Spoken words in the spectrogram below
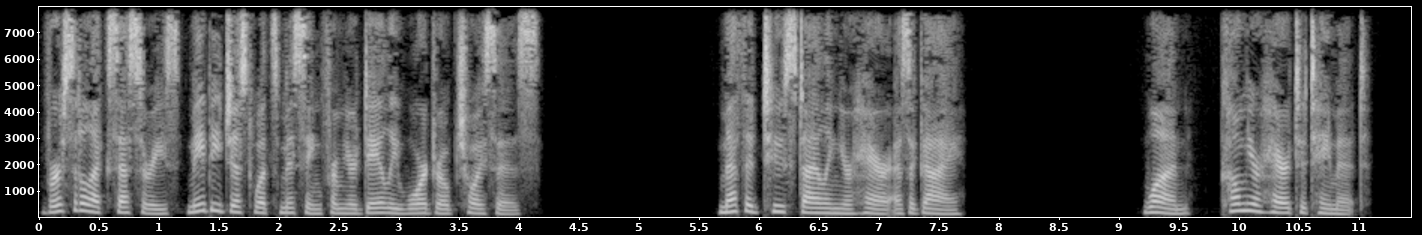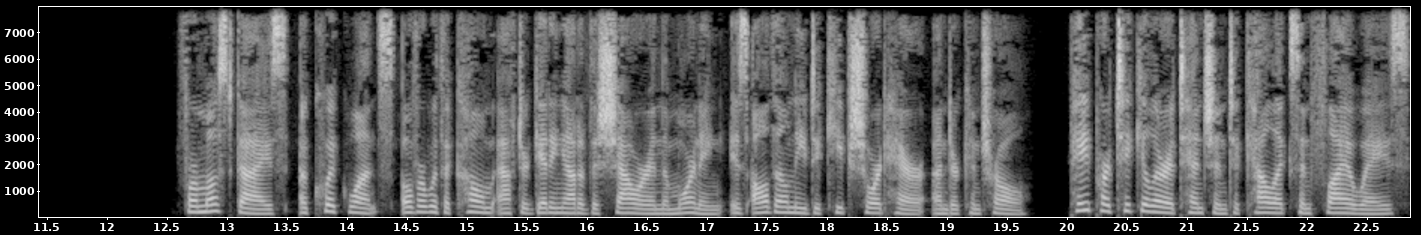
versatile accessories may be just what's missing from your daily wardrobe choices. Method 2 Styling your hair as a guy. 1. Comb your hair to tame it. For most guys, a quick once over with a comb after getting out of the shower in the morning is all they'll need to keep short hair under control. Pay particular attention to cowlicks and flyaways,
